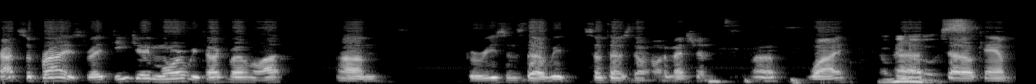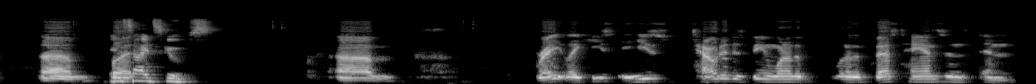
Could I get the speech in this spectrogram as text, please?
Not surprised, right? DJ Moore, we talk about him a lot um, for reasons that we sometimes don't want to mention. Uh, why? Nobody Uh, knows. shout out Cam. Um, but Inside scoops. um, right, like he's he's touted as being one of the one of the best hands in in,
